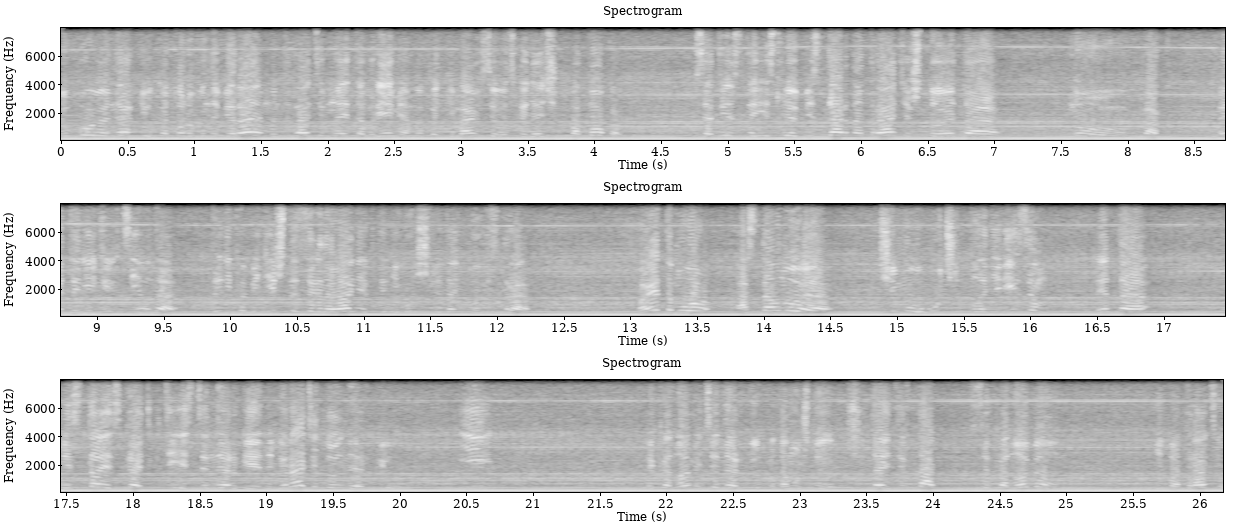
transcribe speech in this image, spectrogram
любую энергию, которую мы набираем, мы тратим на это время, мы поднимаемся в восходящих потоках. Соответственно, если ее бездарно тратишь, то это, ну, как, это неэффективно, ты не победишь на соревнованиях, ты не будешь летать быстро. Поэтому основное, чему учит планеризм, это где есть энергия, набирать эту энергию и экономить энергию, потому что, считайте, так, сэкономил, не потратил.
